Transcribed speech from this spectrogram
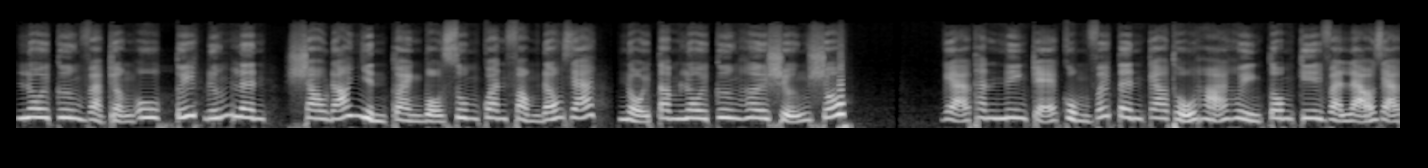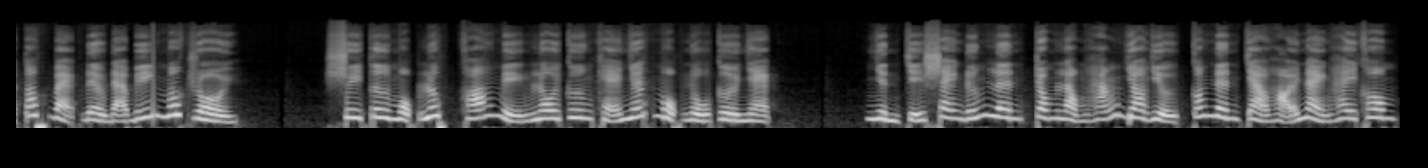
Lôi cương và trận u tuyết đứng lên, sau đó nhìn toàn bộ xung quanh phòng đấu giá, nội tâm lôi cương hơi sưởng sốt. Gã thanh niên trẻ cùng với tên cao thủ hỏa huyền tôn kia và lão giả tóc bạc đều đã biến mất rồi. Suy tư một lúc, khó miệng lôi cương khẽ nhếch một nụ cười nhạt. Nhìn chỉ sang đứng lên, trong lòng hắn do dự, có nên chào hỏi nàng hay không?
